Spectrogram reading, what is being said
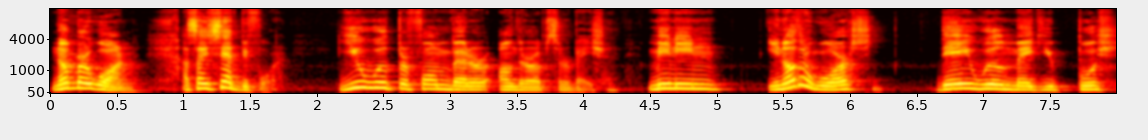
Number one, as I said before, you will perform better under observation, meaning, in other words, they will make you push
